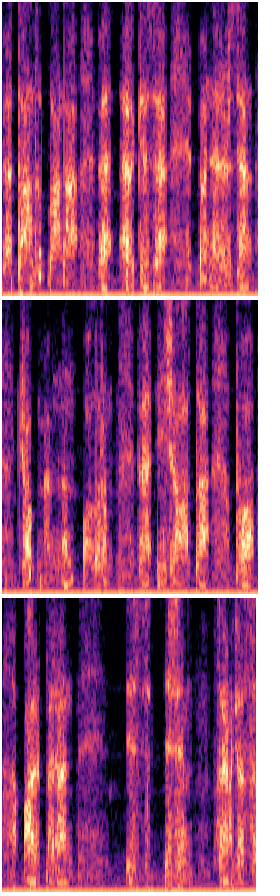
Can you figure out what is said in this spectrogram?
ve tanıdıklarına ve herkese önerirsen çok memnun olurum ve inşallah da bu Alperen is- isim saymacası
